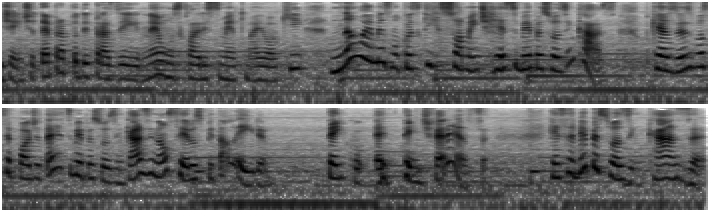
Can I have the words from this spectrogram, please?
gente, até para poder trazer né, um esclarecimento maior aqui, não é a mesma coisa que somente receber pessoas em casa. Porque às vezes você pode até receber pessoas em casa e não ser hospitaleira. Tem, é, tem diferença. Receber pessoas em casa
